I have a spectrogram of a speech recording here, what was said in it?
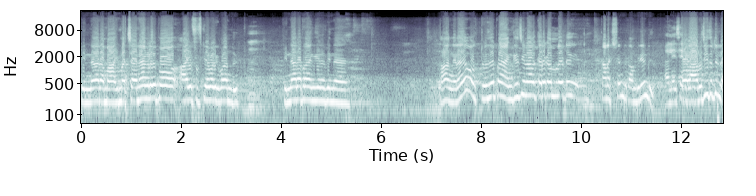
പിന്നെ ആരാ? മാഹി മച്ചാനെ ഞങ്ങൾ ഇപ്പോ ഐ ഫിഫ്റ്റി വഴി ഉണ്ട് പിന്നെ ആരാ പ്രാങ്ക് പിന്നെ ആ അങ്ങനെ ഒട്ടുമിക്ക പ്രാങ്ക് ചെയ്യുന്ന ആൾക്കാരെ കംപ്ലീറ്റ് കണക്ഷൻ ഉണ്ട് കമ്പനി ഉണ്ട്. കൊളാബ് ചെയ്തിട്ടില്ല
